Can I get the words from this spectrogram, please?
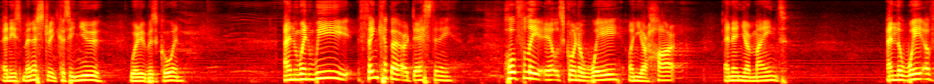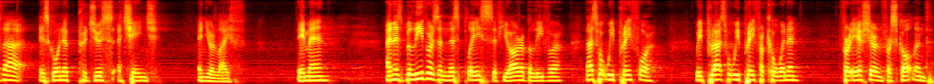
in his ministry because he knew where he was going. And when we think about our destiny, hopefully it's going to weigh on your heart and in your mind. And the weight of that is going to produce a change in your life. Amen. And as believers in this place, if you are a believer, that's what we pray for. We, that's what we pray for Kilwinning, for Ayrshire, and for Scotland,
